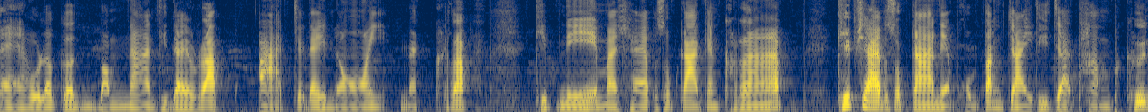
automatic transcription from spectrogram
แล้ว แล้วก็บำนาญที่ได้รับอาจจะได้น้อยนะครับ คลิปนี้มาแชร์ประสบการณ์กันครับ คลิปแชร์ประสบการณ์เนี่ยผมตั้งใจที่จะทำขึ้น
